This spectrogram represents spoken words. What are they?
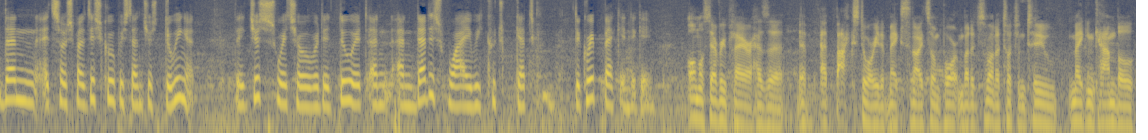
then it's so special. This group is then just doing it they just switch over, they do it, and, and that is why we could get the grip back in the game. Almost every player has a, a, a backstory that makes tonight so important, but I just want to touch on two. Megan Campbell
